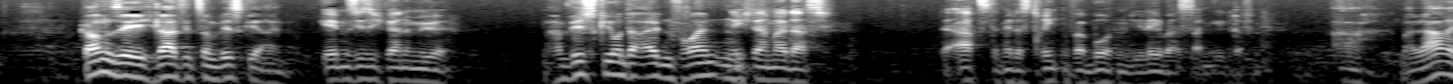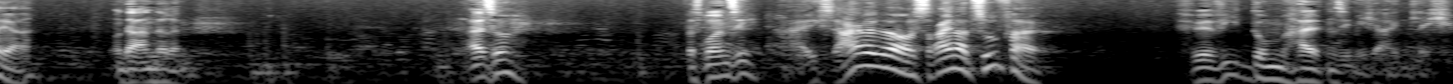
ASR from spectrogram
Kommen Sie, ich lade Sie zum Whisky ein. Geben Sie sich keine Mühe. Am Whisky unter alten Freunden? Nicht einmal das. Der Arzt hat mir das Trinken verboten, die Leber ist angegriffen. Ach, Malaria? Unter anderem. Also, was wollen Sie? Ich sage doch, es ist reiner Zufall. Für wie dumm halten Sie mich eigentlich?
